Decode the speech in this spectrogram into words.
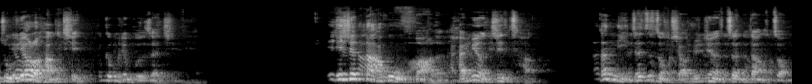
主要的行情根本就不是在今天，一些大户法人还没有进场，那你在这种小区间的震荡中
